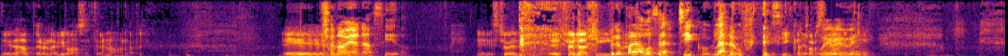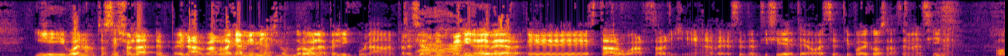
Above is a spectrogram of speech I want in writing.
de edad, pero la vi cuando se estrenó la película. Eh, Yo no había nacido. eh, yo, era- eh, yo era chico. Pero para era- vos eras chico, claro. fuiste Sí, 14 re años. bebé. Y bueno, entonces yo la, eh, la verdad que a mí me deslumbró la película. Me parecía Claro. venir de ver eh, Star Wars eh, de 77 o ese tipo de cosas en el cine. O,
